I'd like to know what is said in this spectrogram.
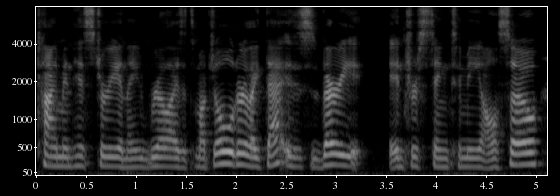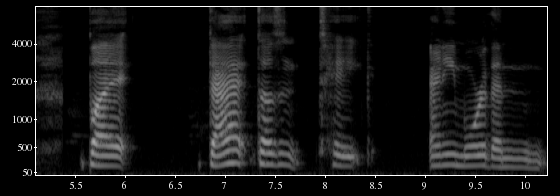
time in history and they realize it's much older like that is very interesting to me also. But that doesn't take any more than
